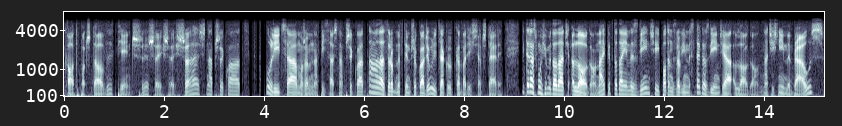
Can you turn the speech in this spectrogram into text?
Kod pocztowy 53666 na przykład. Ulica, możemy napisać na przykład, no ale zróbmy w tym przykładzie ulica Krótka 24. I teraz musimy dodać logo. Najpierw dodajemy zdjęcie i potem zrobimy z tego zdjęcia logo. Naciśnijmy Browse.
